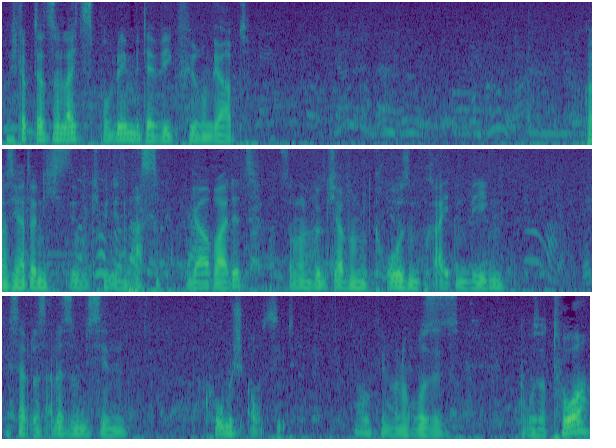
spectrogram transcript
Aber ich glaube, der hat so ein leichtes Problem mit der Wegführung gehabt. Quasi hat er nicht so wirklich mit den Rasterpunkten gearbeitet, sondern wirklich einfach mit großen, breiten Wegen. Weshalb das alles so ein bisschen komisch aussieht. Oh, auf jeden Fall ein großes, großer Tor.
